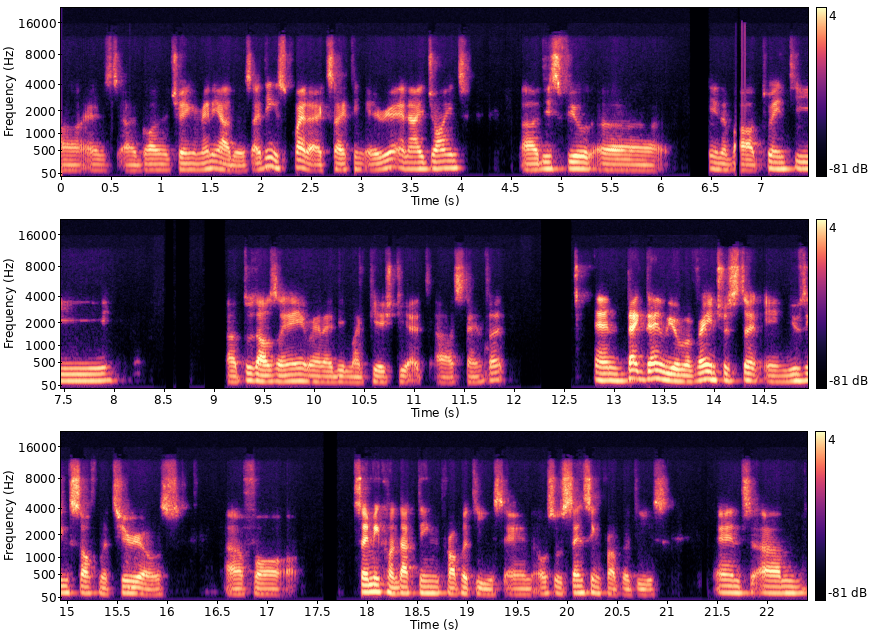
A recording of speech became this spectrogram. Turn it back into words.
uh, as uh, Gordon Cheng and many others. I think it's quite an exciting area. And I joined uh, this field uh, in about 20, uh, 2008 when I did my PhD at Stanford. And back then we were very interested in using soft materials uh, for semiconducting properties and also sensing properties. And um,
